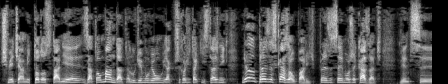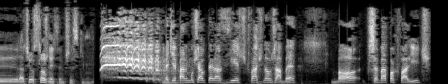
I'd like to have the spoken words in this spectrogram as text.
śmieciami, to dostanie za to mandat. A ludzie mówią, jak przychodzi taki strażnik, no prezes kazał palić, prezes sobie może kazać, więc yy, raczej ostrożnie z tym wszystkim. Będzie pan musiał teraz zjeść kwaśną żabę, bo trzeba pochwalić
